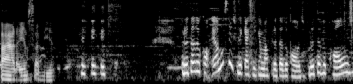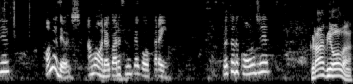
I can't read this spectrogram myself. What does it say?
Para, eu sabia. Fruta do conde. Eu não sei explicar aqui que é uma fruta do conde. Fruta do conde. Oh, meu Deus. Amor, agora você me pegou. Peraí. Fruta do conde. Graviola.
